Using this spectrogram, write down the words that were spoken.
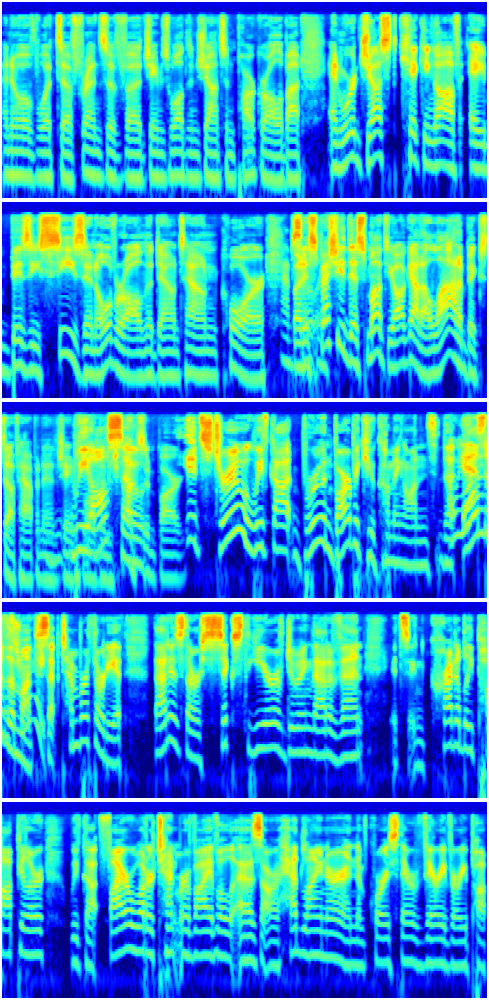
I know of what uh, friends of uh, James Weldon Johnson Park are all about. And we're just kicking off a busy season overall in the downtown core. But especially this month, y'all got a lot of big stuff happening at James we Weldon also Johnson Park. it's true we've got brew and barbecue coming on the Oh, yes, end of the month right. september 30th that is our sixth year of doing that event it's incredibly popular we've got firewater tent revival as our headliner and of course they're very very popular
